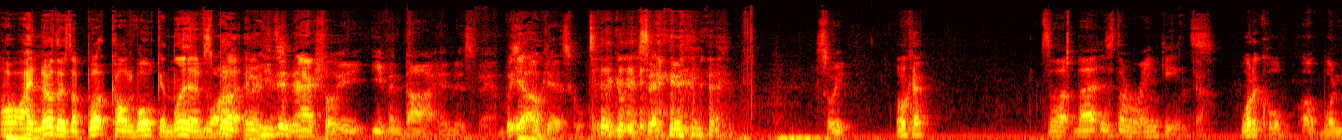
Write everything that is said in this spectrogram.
Oh, I know there's a book called Vulkan Lives, Well, but he didn't actually even die in this fan. But yeah, okay, it's cool. I get what you're saying. Sweet. Okay. so that is the rankings. Yeah. What a cool, uh, what a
